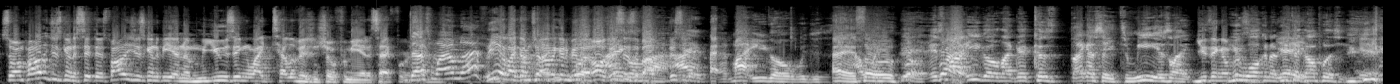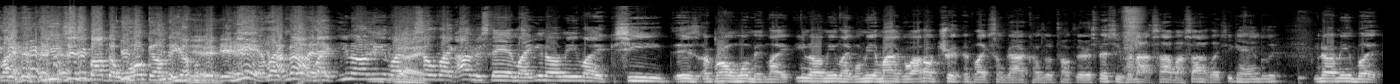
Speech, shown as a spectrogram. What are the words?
So I'm probably just gonna sit there. It's probably just gonna be an amusing like television show for me at a sec for. a That's why I'm laughing. Yeah, like I'm trying gonna be like, oh, this is gonna about this. lie. Is, I- my ego would just. Hey, so- would- yeah, it's Right. my ego, like, because, like I say, to me, it's like You think I'm you pussy? walking up, you Yeah, think yeah. I'm pussy, like you just about to walk up, yeah. like nah, like you know what I mean, like so, like I understand, like you know what I mean, like she is a grown woman, like you know what I mean, like when me and Maya go, I don't trip if like some guy comes up and talk to her, especially if we're not side by side, like she can handle it, you know what I mean. But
